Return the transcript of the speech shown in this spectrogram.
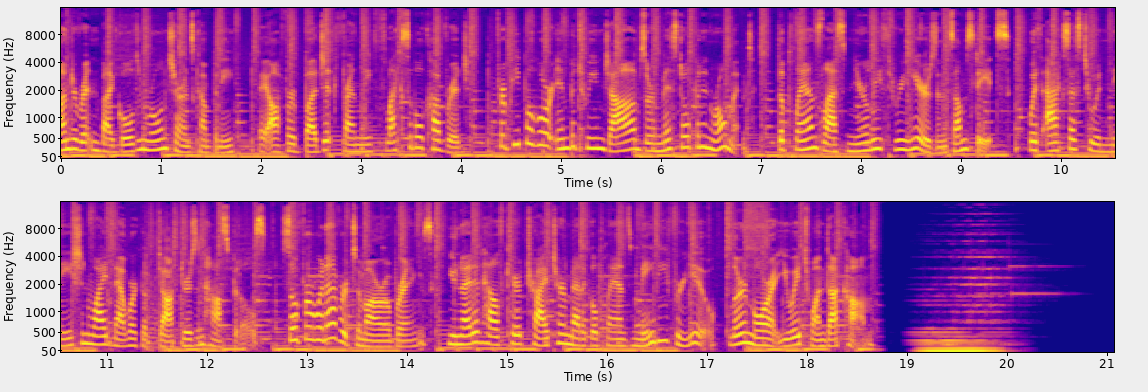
Underwritten by Golden Rule Insurance Company, they offer budget-friendly, flexible coverage for people who are in between jobs or missed open enrollment. The plans last nearly three years in some states, with access to a nationwide network of doctors and hospitals. So for whatever tomorrow brings, United Healthcare Tri-Term Medical Plans may be for you. Learn more at uh1.com.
